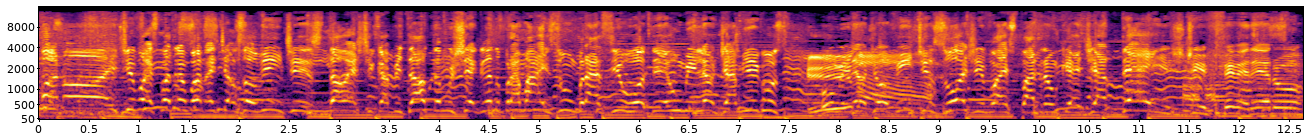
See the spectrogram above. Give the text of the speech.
Boa noite, voz padrão, boa noite aos ouvintes da Oeste Capital. Estamos chegando para mais um Brasil Rodeio, um milhão de amigos, um Eba! milhão de ouvintes. Hoje, voz padrão, que é dia 10 de fevereiro.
